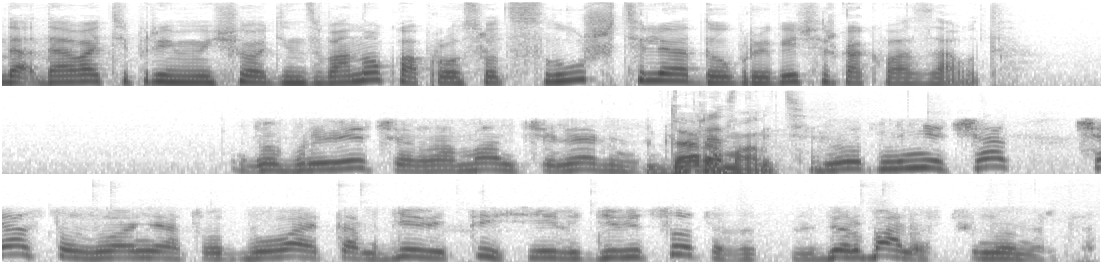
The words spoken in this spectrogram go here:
Да, давайте примем еще один звонок, вопрос от слушателя. Добрый вечер, как вас зовут? Добрый вечер, Роман Челябинск. Да, Роман. Ну, вот мне ча- часто звонят, вот бывает там 9 тысяч или 900, это Сбербановский номер-то.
